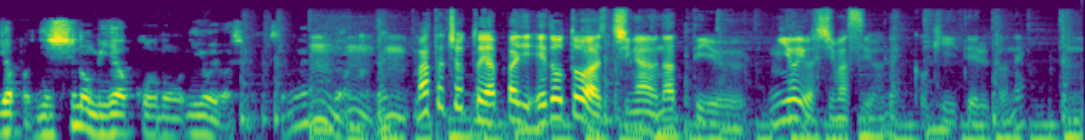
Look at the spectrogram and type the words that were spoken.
やっぱ西の都の匂いがしますよね。うんうんなんかねうん、またちょっとやっぱり江戸とは違うなっていう匂いはしますよね、こう聞いてるとね。うんうん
